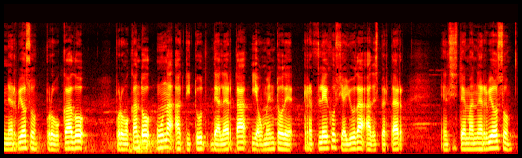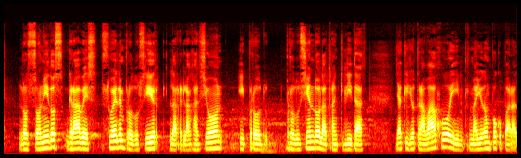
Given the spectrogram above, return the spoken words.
nervioso, provocando una actitud de alerta y aumento de reflejos y ayuda a despertar el sistema nervioso. Los sonidos graves suelen producir la relajación y produciendo la tranquilidad ya que yo trabajo y pues, me ayuda un poco para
